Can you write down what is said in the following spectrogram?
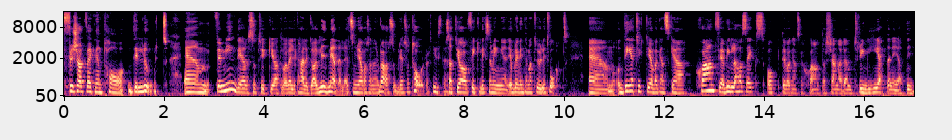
Försök verkligen ta det lugnt. Ehm, för min del så tycker jag att det var väldigt härligt att ha glidmedel eftersom jag var så nervös och blev så torr. Så att jag fick liksom ingen, jag blev inte naturligt våt. Ehm, och det tyckte jag var ganska skönt för jag ville ha sex och det var ganska skönt att känna den tryggheten i att det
